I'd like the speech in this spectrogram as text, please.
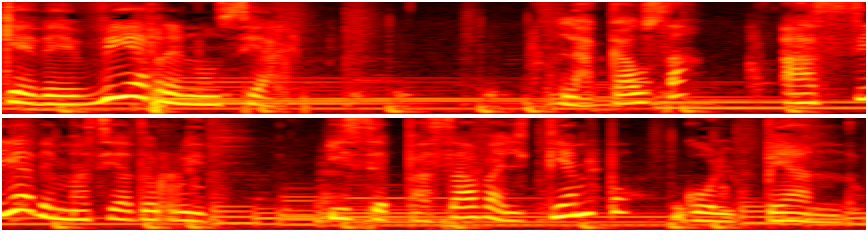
que debía renunciar. La causa hacía demasiado ruido y se pasaba el tiempo golpeando.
